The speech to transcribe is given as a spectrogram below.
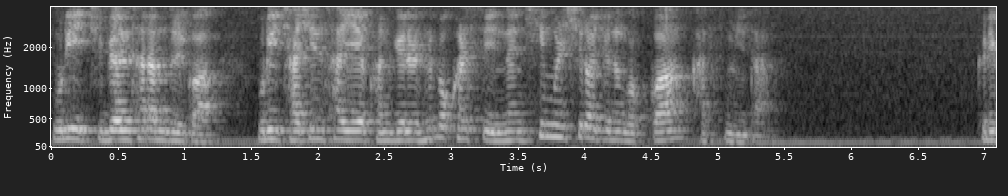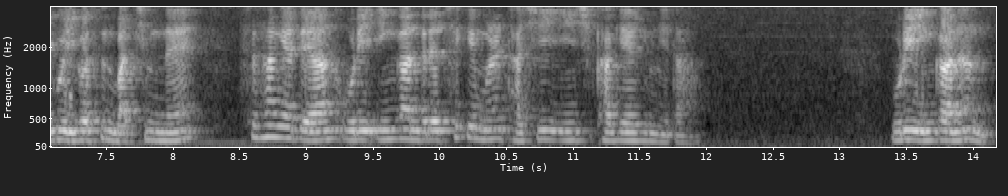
우리 주변 사람들과 우리 자신 사이의 관계를 회복할 수 있는 힘을 실어주는 것과 같습니다. 그리고 이것은 마침내 세상에 대한 우리 인간들의 책임을 다시 인식하게 해줍니다. 우리 인간은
